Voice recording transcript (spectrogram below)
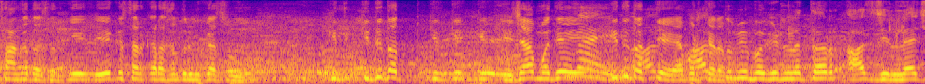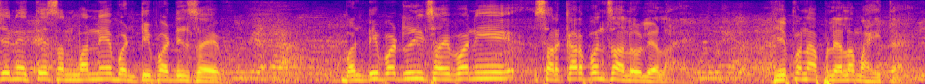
सांगत असतात की एक सरकार असेल तर विकास होईल. किती किती तत् कि- कि- कि- याच्यामध्ये किती तथ्य आहे या आज- आज प्रचारात तुम्ही बघितलं तर आज जिल्ह्याचे नेते सन्मान्य बंटी पाटील साहेब. बंटी पाटील साहेबांनी सरकार पण चालवलेलं आहे. हे पण आपल्याला माहीत आहे.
